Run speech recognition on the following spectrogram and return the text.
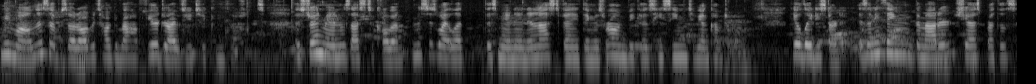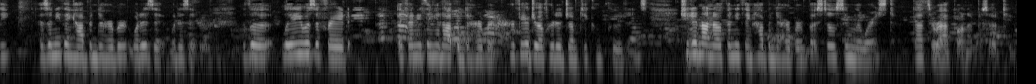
Meanwhile, in this episode, I'll be talking about how fear drives you to conclusions. A strange man was asked to call them. Mrs. White let this man in and asked if anything was wrong because he seemed to be uncomfortable. The old lady started. Is anything the matter? she asked breathlessly. Has anything happened to Herbert? What is it? What is it? The lady was afraid if anything had happened to Herbert. Her fear drove her to jump to conclusions. She did not know if anything happened to Herbert, but still assumed the worst. That's a wrap on episode two.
